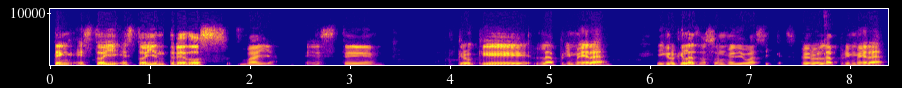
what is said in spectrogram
ten- estoy, estoy entre dos, vaya. Este, creo que la primera, y creo que las dos son medio básicas, pero la primera,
